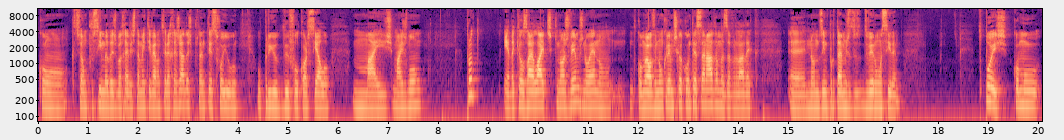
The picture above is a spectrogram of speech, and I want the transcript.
com, que estão por cima das barreiras também tiveram de ser arranjadas, portanto esse foi o, o período de Full Course Yellow mais, mais longo. Pronto, é daqueles highlights que nós vemos, não é? Não, como é óbvio, não queremos que aconteça nada, mas a verdade é que uh, não nos importamos de, de, ver um acidente. Depois, como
